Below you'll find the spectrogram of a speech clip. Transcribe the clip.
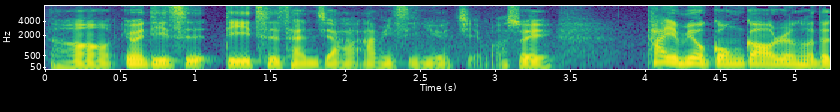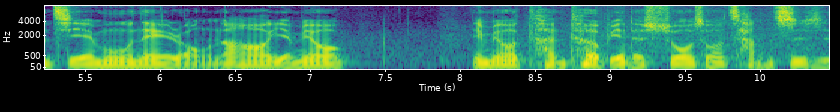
然后因为第一次第一次参加阿米斯音乐节嘛，所以。他也没有公告任何的节目内容，然后也没有也没有很特别的说说场地是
